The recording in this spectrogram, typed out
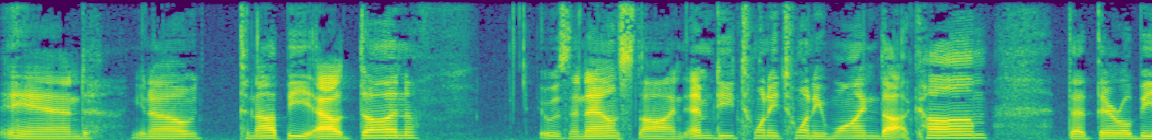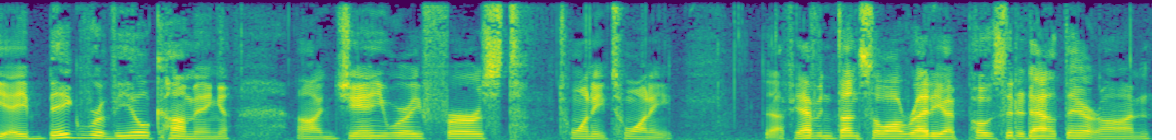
and you know to not be outdone, it was announced on MD2020wine.com that there will be a big reveal coming on January 1st, 2020. Now, if you haven't done so already, I posted it out there on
